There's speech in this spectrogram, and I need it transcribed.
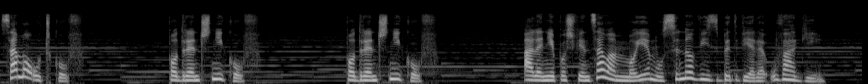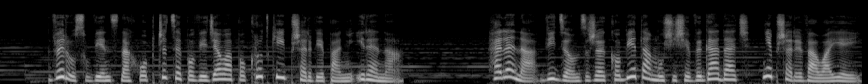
samouczków, podręczników, podręczników. Ale nie poświęcałam mojemu synowi zbyt wiele uwagi. Wyrósł więc na chłopczycę, powiedziała po krótkiej przerwie pani Irena. Helena, widząc, że kobieta musi się wygadać, nie przerywała jej.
